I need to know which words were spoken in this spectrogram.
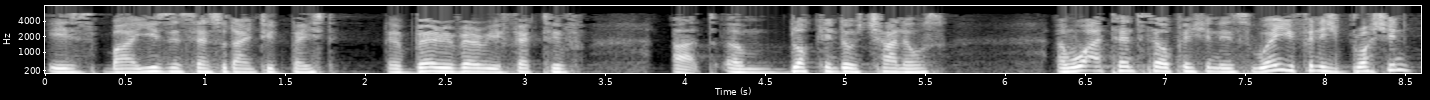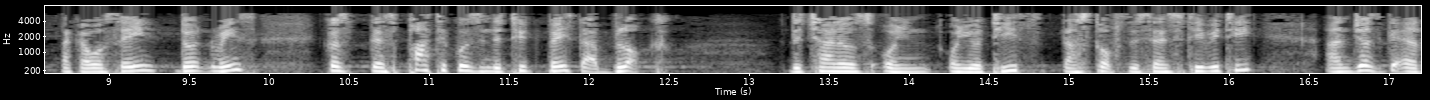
is by using Sensodyne toothpaste. They're very, very effective at um, blocking those channels and what I tend to tell patients is when you finish brushing, like I was saying, don't rinse because there's particles in the toothpaste that block the channels on, on your teeth that stops the sensitivity and just get a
